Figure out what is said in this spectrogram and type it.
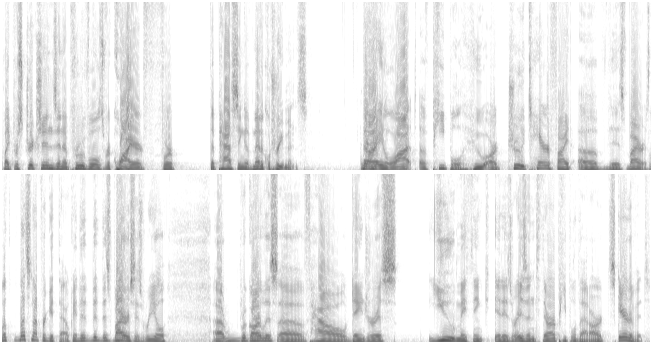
like restrictions and approvals required for the passing of medical treatments. There are a lot of people who are truly terrified of this virus. Let, us not forget that, okay? This virus is real, uh, regardless of how dangerous you may think it is or isn't, there are people that are scared of it.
